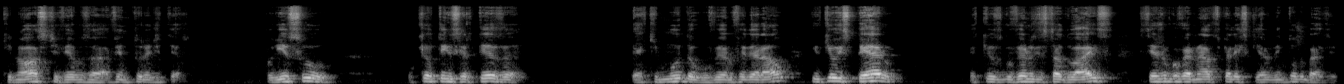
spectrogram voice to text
que nós tivemos a aventura de ter. Por isso, o que eu tenho certeza é que muda o governo federal e o que eu espero é que os governos estaduais sejam governados pela esquerda em todo o Brasil.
